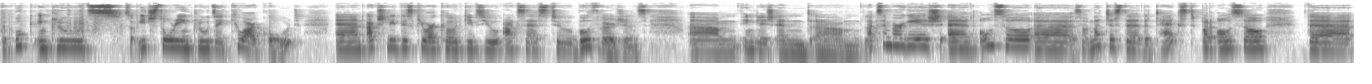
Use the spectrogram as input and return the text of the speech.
the book includes, so each story includes a QR code and actually this QR code gives you access to both versions. Um, English and um, Luxembourgish and also uh, so not just the, the text but also the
